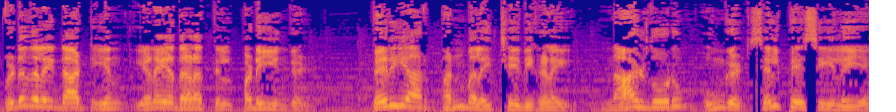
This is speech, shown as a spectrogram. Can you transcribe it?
விடுதலை டாட் இன் இணையதளத்தில் படியுங்கள். பெரியார் பண்பலை செய்திகளை நாள்தோறும் உங்கள் செல்பேசியிலேயே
